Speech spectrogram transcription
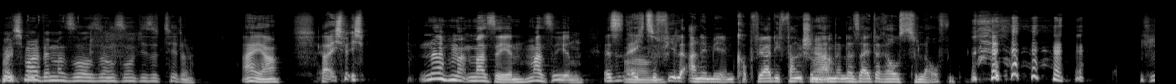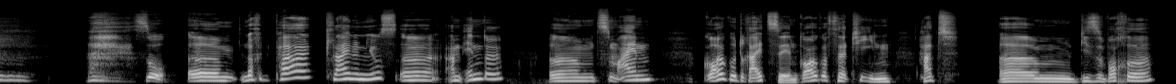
Manchmal, wenn man so, so, so diese Titel. Ah ja. ja ich, ich, na, ma- mal sehen, mal sehen. Es sind echt zu viele Anime im Kopf. Ja, die fangen schon Ähm. Ja. an, an der Seite rauszulaufen. So, ähm, noch ein paar kleine News äh, am Ende. Ähm, zum einen, Golgo 13, Golgo 13 hat ähm, diese Woche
